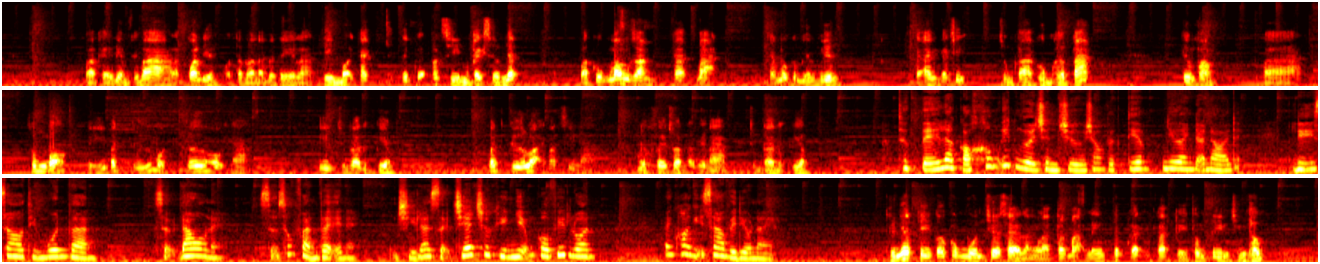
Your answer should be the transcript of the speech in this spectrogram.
Và cái điểm thứ ba là quan điểm của tập đoàn FPT là tìm mọi cách để tiếp cận vaccine một cách sớm nhất. Và cũng mong rằng các bạn cán bộ công nhân viên, các anh, các chị, chúng ta cùng hợp tác, tiêm phòng và không bỏ phí bất cứ một cơ hội nào khi chúng ta được tiêm bất cứ loại vaccine nào được phê chuẩn ở Việt Nam chúng ta được tiêm Thực tế là có không ít người chần chừ trong việc tiêm như anh đã nói đấy. Lý do thì muôn vàn. Sợ đau này, sợ sốc phản vệ này, thậm chí là sợ chết trước khi nhiễm Covid luôn. Anh Khoa nghĩ sao về điều này ạ? Thứ nhất thì tôi cũng muốn chia sẻ rằng là các bạn nên tiếp cận các cái thông tin chính thống,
